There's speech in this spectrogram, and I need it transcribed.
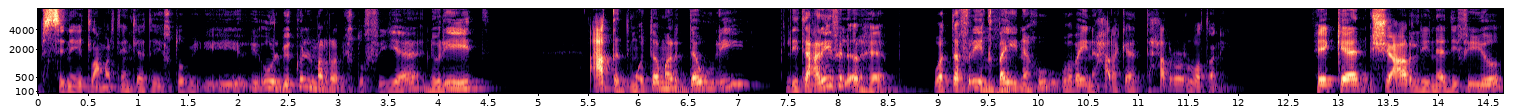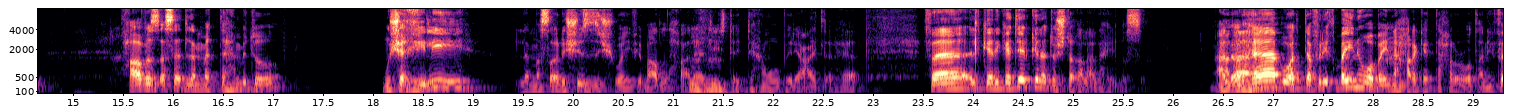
بالسنة يطلع مرتين ثلاثة يخطب يقول بكل مرة بيخطب فيها نريد عقد مؤتمر دولي لتعريف الإرهاب. والتفريق بينه وبين حركات التحرر الوطني. هيك كان الشعار اللي ينادي فيه حافظ أسد لما اتهمته مشغليه لما صار يشذ شوي في بعض الحالات اتهموه برعاية الإرهاب. فالكاريكاتير كلها تشتغل على هي القصة. على الإرهاب والتفريق بينه وبين حركة التحرر الوطني. ف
